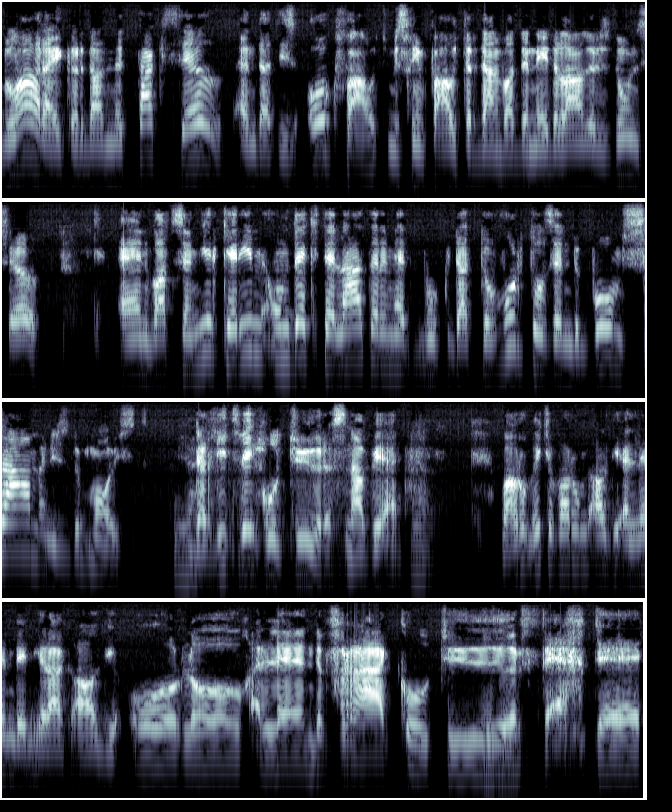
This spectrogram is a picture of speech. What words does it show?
belangrijker dan de tak zelf. En dat is ook fout. Misschien fouter dan wat de Nederlanders doen zelf. En wat Samir Karim ontdekte later in het boek, dat de wortels en de boom samen is de mooist. ja, Dat die twee culturen, snap je? ja. Waarom, weet je waarom al die ellende in Irak, al die oorlog, ellende, wraakcultuur, vechten.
